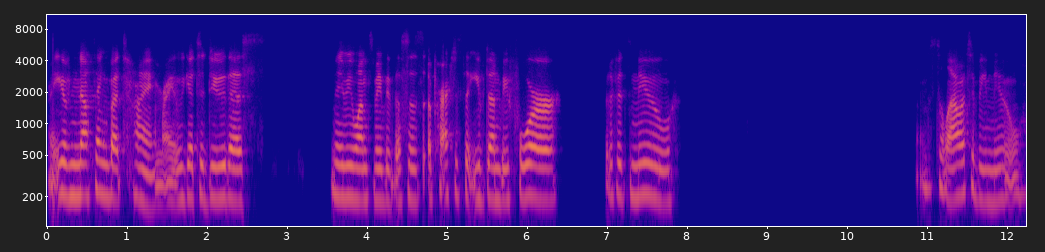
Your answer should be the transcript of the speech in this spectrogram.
Right? You have nothing but time, right? We get to do this maybe once, maybe this is a practice that you've done before, but if it's new, just allow it to be new.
